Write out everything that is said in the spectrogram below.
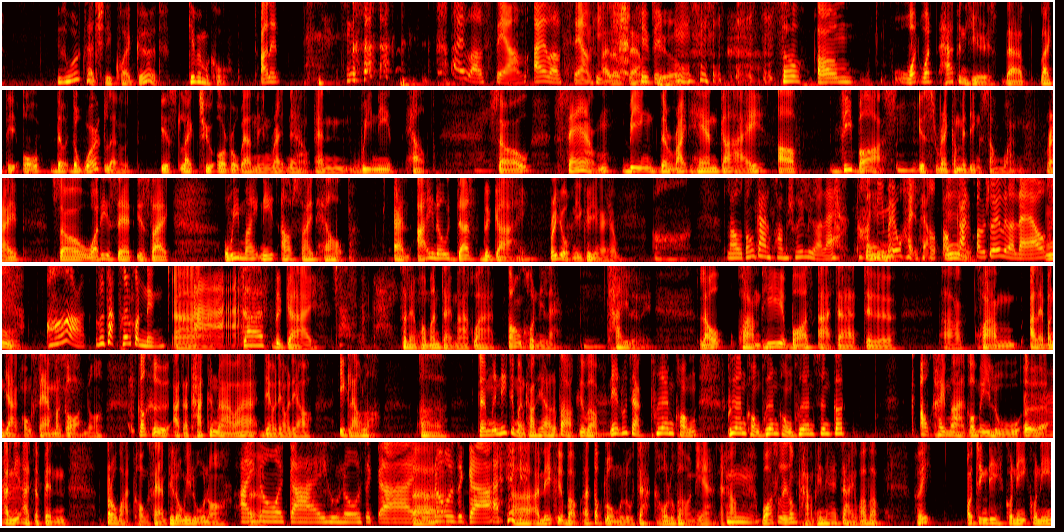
His work's actually quite good. Give him a call. On it. I love Sam. I love Sam. He, I love Sam he big- too. so, um, what what happened here is that like the o- the the workload is like too overwhelming right now, and we need help. So Sam, being the right hand guy of the boss, is recommending someone, right? So what he said is like, we might need outside help, and I know just the guy. ประโยคนี้คือยังไงครับ เราต้องการความช่วยเหลือแล้วตอนนี้ไม่ไหวแล้ว ต้องการความช่วยเหลือแล้วอ๋อรู้จักเพื่อนคนหนึ่งอ่า just the guy just the guy แสดงความมั่นใจมากว่าต้องคนนี้แหละ ใช่เลย แล้วความที่บอสอาจจะเจออ่าความอะไรบางอย่างของแซมมาก่อนเนาะก็คืออาจจะทักขึ้นมาว่าเดี๋ยวเดี๋ยวเดี๋ยวอีกแล้วเหรอเออจะเหมือนนี้จะเหมือนคราวที่แล้วหรือเปล่าคือแบบเนี่ยรู้จักเพื่อนของเพื่อนของเพื่อนของเพื่อน ซึ่งก็ เอาใครมาก็ไม่รู้ เออ อันนี้อาจจะเป็นประวัติของแซมที่เราไม่รู้เนาะ I know a guy who knows a guy who อ่า knows a guy อ่าอันนี้คือแบบอะตกลงมันรู้จักเขาหรือเปล่าเนี่ยนะครับบอสเลยต้องถามให้แน่ใจว่าแบบเฮ้ยเอาจริงดิคนนี้คนนี้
